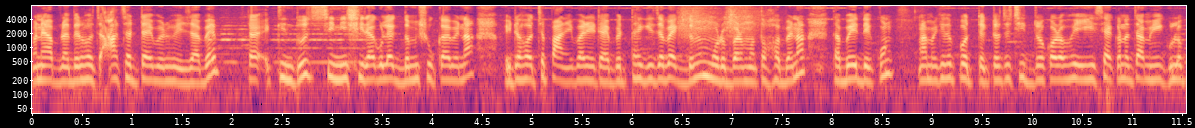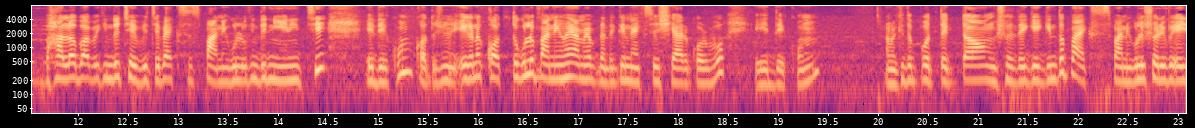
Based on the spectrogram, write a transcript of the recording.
মানে আপনাদের হচ্ছে আচার টাইপের হয়ে যাবে। তা কিন্তু চিনি শিরাগুলো একদমই শুকাবে না। এটা হচ্ছে পানি পানি টাইপের থেকে যাবে, একদমই মোরব্বার মতো হবে না। তবে এই দেখুন, আমার কিন্তু প্রত্যেকটা হচ্ছে ছিদ্র করা হয়ে গেছে। এখন হচ্ছে আমি এগুলো ভালোভাবে কিন্তু চেপে চেপে অ্যাক্সেস পানিগুলো কিন্তু নিয়ে নিচ্ছি। এ দেখুন কত সুন্দর, এখানে কতগুলো পানি হয় আমি আপনাদেরকে নেক্সটে শেয়ার করব। এই দেখুন, আমি কিন্তু প্রত্যেকটা অংশ থেকে কিন্তু অ্যাক্সেস পানিগুলো সরিয়ে এই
